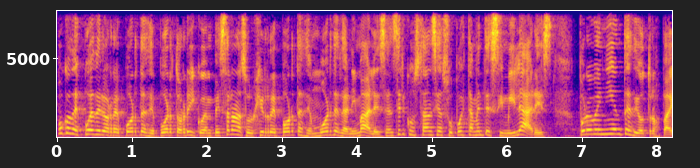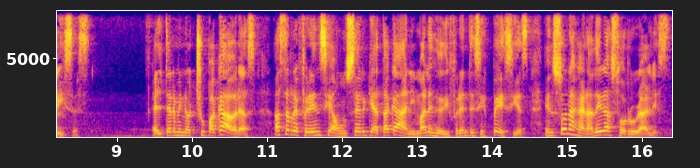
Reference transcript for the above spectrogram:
Poco después de los reportes de Puerto Rico empezaron a surgir reportes de muertes de animales en circunstancias supuestamente similares provenientes de otros países. El término chupacabras hace referencia a un ser que ataca a animales de diferentes especies en zonas ganaderas o rurales.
